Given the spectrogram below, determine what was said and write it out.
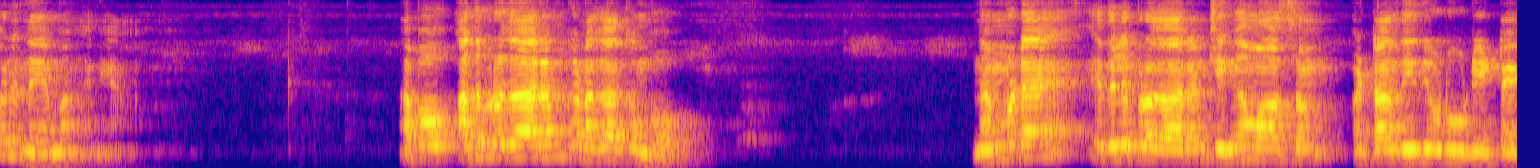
ഒരു നിയമം അങ്ങനെയാണ്. അപ്പോൾ അത് പ്രകാരം കണക്കാക്കുമ്പോൾ നമ്മുടെ ഇതിൽ പ്രകാരം ചിങ്ങമാസം എട്ടാം തീയതിയോട് കൂടിയിട്ടേ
